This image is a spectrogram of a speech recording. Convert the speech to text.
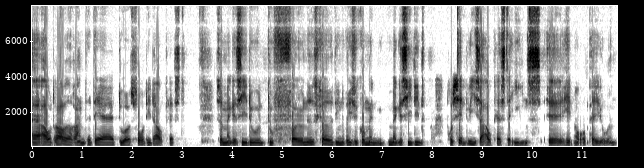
af afdraget og rente, det er, at du også får dit afkast. Så man kan sige, du, du får jo nedskrevet din risiko, men man kan sige, dit procentvise afkast er ens øh, hen over perioden.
